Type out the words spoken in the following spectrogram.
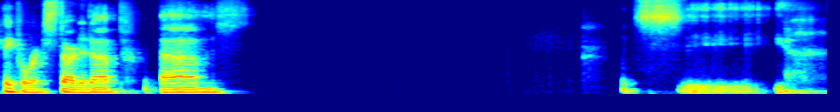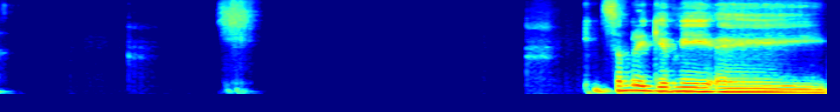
paperwork started up. Um, let's see. Can somebody give me a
